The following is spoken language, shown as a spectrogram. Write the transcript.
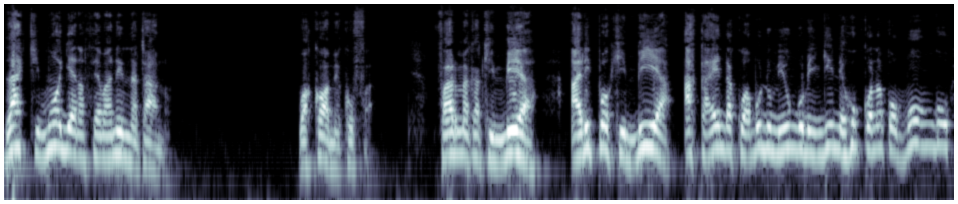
laki moja na themanini na tano. Wakawa wamekufa. Mfalme akakimbia. Alipokimbia akaenda kuabudu miungu mingine huko nako mungu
